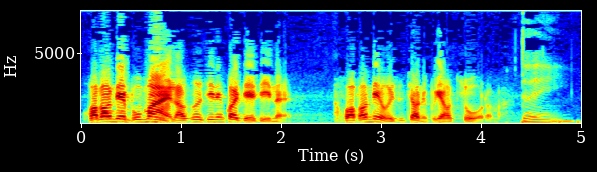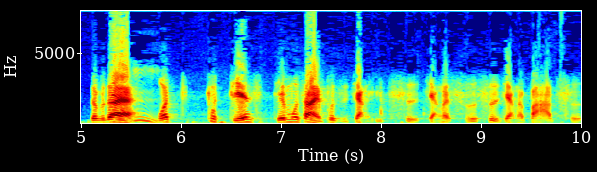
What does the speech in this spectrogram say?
华邦店不卖，老师今天快跌停了。华邦电我一直叫你不要做了嘛，对，对不对？我不节节目上也不止讲一次，讲了十次，讲了八次。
